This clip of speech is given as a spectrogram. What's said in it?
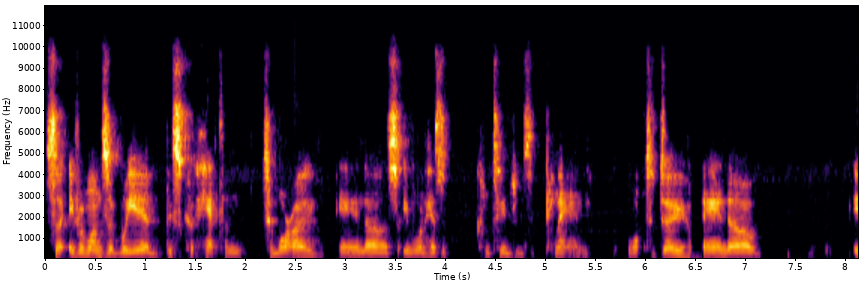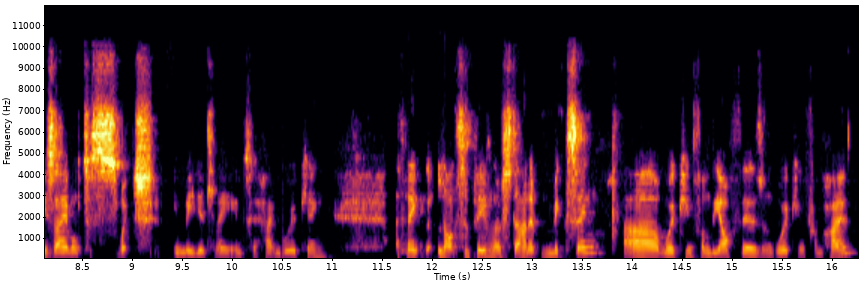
So everyone's aware this could happen tomorrow, and uh, so everyone has a contingency plan what to do, and uh, is able to switch immediately into home working. I think lots of people have started mixing uh, working from the office and working from home,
